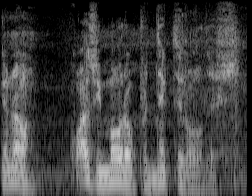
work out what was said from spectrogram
You know, Quasimodo predicted all this.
